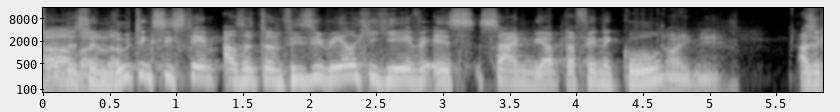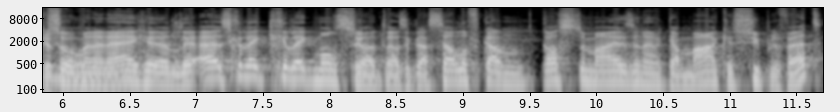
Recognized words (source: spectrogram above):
Ja, dus hun dat- looting systeem, als het een visueel gegeven is, sign me up. Dat vind ik cool. Oh, ik niet. Als ik Skip zo dat met een gewoon. eigen. Het is gelijk, gelijk Monster Hunter. Als ik dat zelf kan customizen en kan maken, super vet.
